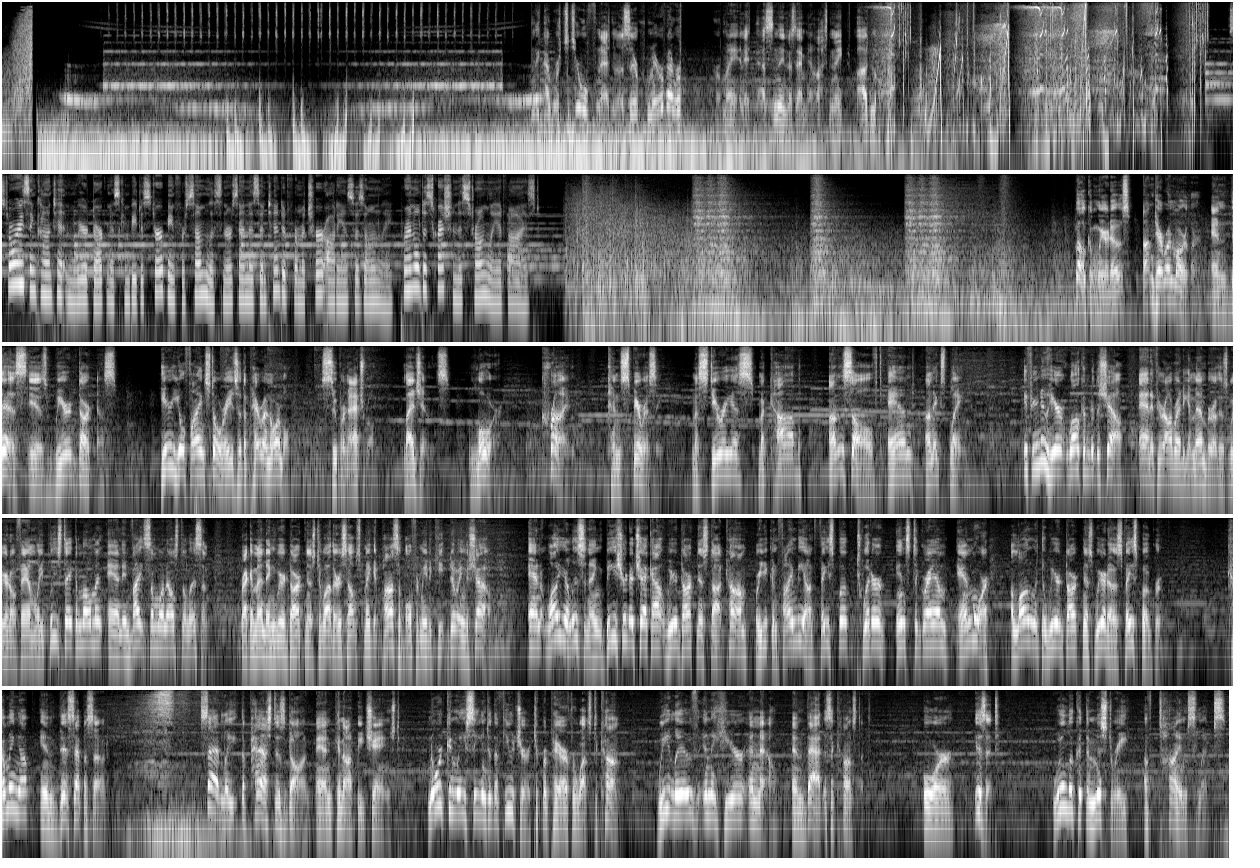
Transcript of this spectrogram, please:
Stories and content in Weird Darkness can be disturbing for some listeners and is intended for mature audiences only. Parental discretion is strongly advised. Welcome, Weirdos! I'm Darren Marlar, and this is Weird Darkness. Here you'll find stories of the paranormal, supernatural, legends, lore, crime, conspiracy, mysterious, macabre, unsolved, and unexplained. If you're new here, welcome to the show, and if you're already a member of this weirdo family, please take a moment and invite someone else to listen. Recommending Weird Darkness to others helps make it possible for me to keep doing the show. And while you're listening, be sure to check out WeirdDarkness.com where you can find me on Facebook, Twitter, Instagram, and more, along with the Weird Darkness Weirdos Facebook group. Coming up in this episode… Sadly, the past is gone and cannot be changed, nor can we see into the future to prepare for what's to come. We live in the here and now, and that is a constant. Or is it? We'll look at the mystery of time slips.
